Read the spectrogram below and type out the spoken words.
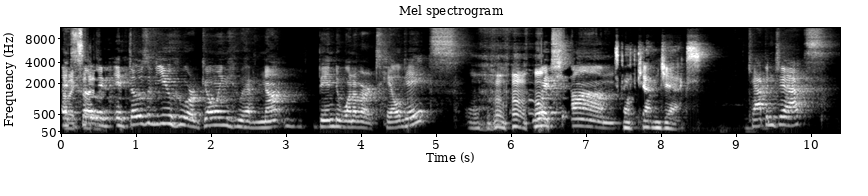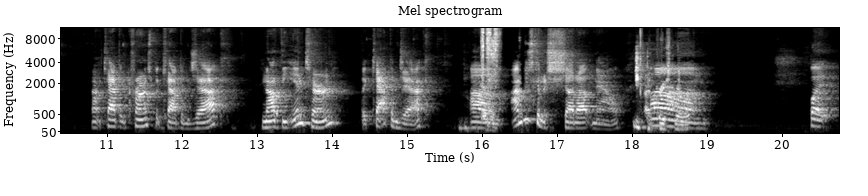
I'm And so if, if those of you who are going who have not been to one of our tailgates, which um, It's called Captain Jack's. Cap and Jack's, not Cap and Crunch, but Cap and Jack, not the intern, but Cap and Jack. Um, I'm just going to shut up now. I appreciate Um, but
